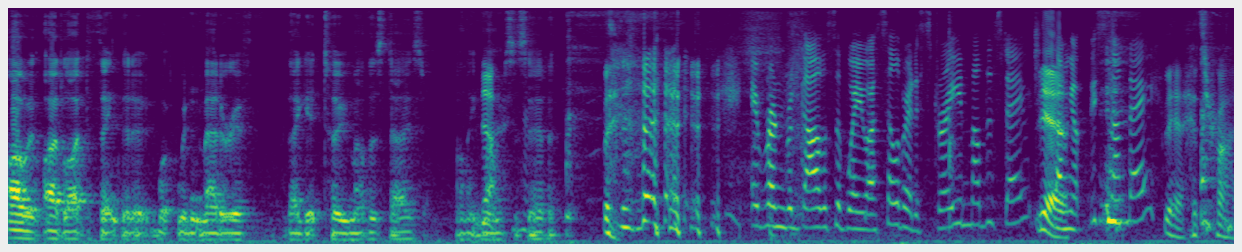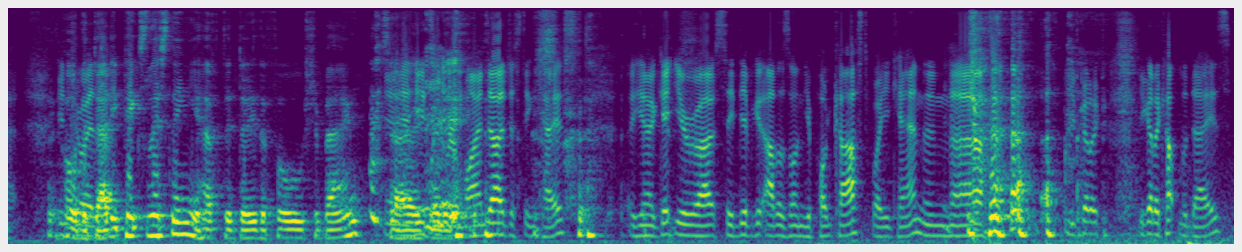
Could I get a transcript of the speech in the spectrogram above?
figure it out. Well, I, I would, I'd like to think that it w- wouldn't matter if they get two Mother's Days. I think No. mums deserve it. Everyone, regardless of where you are, celebrate Australian Mother's Day, which Yeah. is coming up this Sunday. Yeah, that's right. All the that. daddy pigs listening, you have to do the full shebang. So Yeah, here's a whether- reminder, just in case. You know, get your uh, significant others on your podcast while you can, and uh, you've got a you got a couple of days. so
